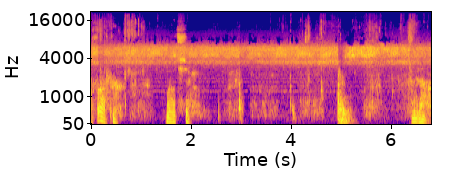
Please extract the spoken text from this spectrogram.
Otwarte. Zobaczcie. Idziemy.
